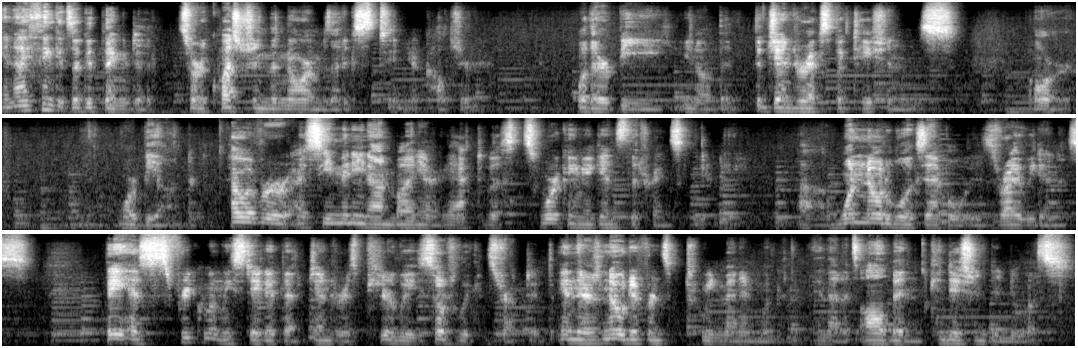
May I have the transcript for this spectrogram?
And I think it's a good thing to sort of question the norms that exist in your culture. Whether it be, you know, the, the gender expectations or, or beyond. However, I see many non-binary activists working against the trans community. Uh, one notable example is Riley Dennis. They has frequently stated that gender is purely socially constructed, and there's no difference between men and women, and that it's all been conditioned into us.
